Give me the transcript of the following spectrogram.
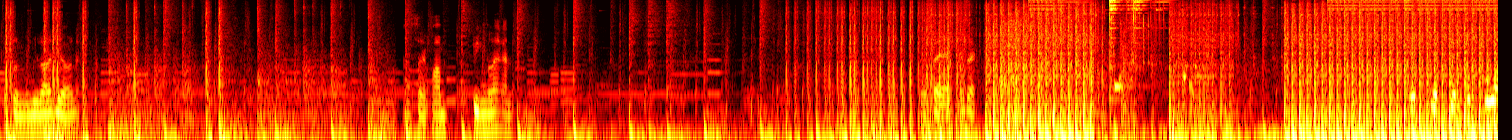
กระสุนมีร้อยเดียวเนี่ยอาศัยความปิงแล้วกัน ไม่แตกไม่แตกเจ็บเจ็บเจ็บทุกตัว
